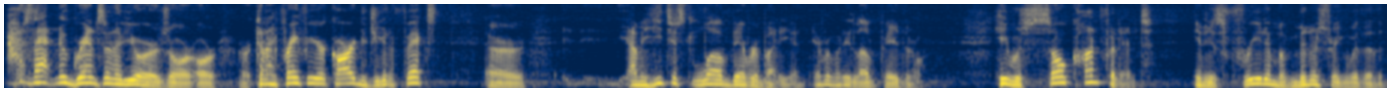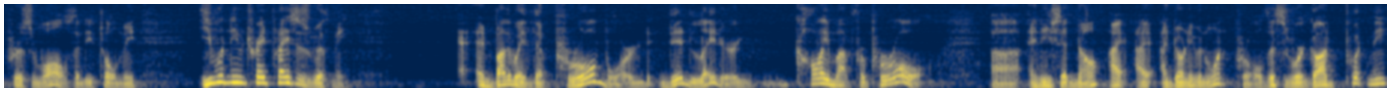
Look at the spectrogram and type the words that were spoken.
How's that new grandson of yours? Or, or, or Can I pray for your car? Did you get it fixed? Or, I mean, he just loved everybody, and everybody loved Pedro. He was so confident in his freedom of ministering within the prison walls that he told me he wouldn't even trade places with me and by the way, the parole board did later call him up for parole. Uh, and he said, No, I, I, I, don't even want parole. This is where God put me,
